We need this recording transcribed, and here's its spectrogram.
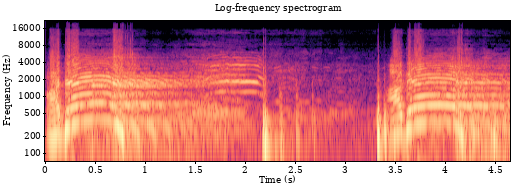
आदेश! आदेश!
